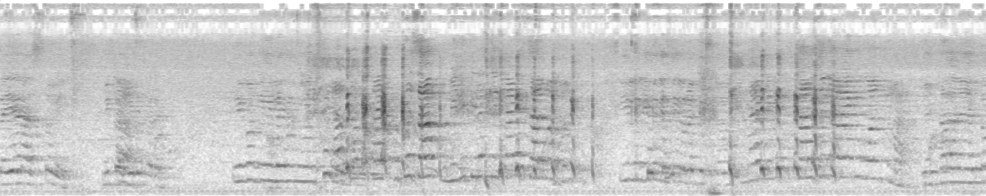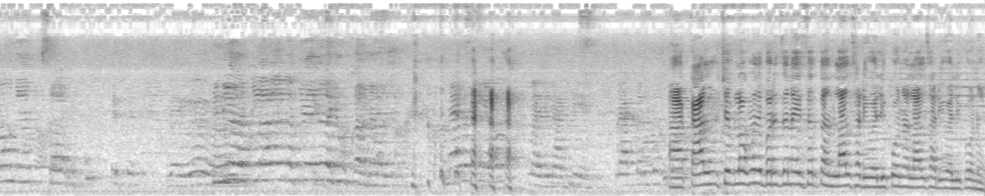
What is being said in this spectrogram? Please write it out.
तयार असतो मी. हा, कालच्या ब्लॉगमध्ये बरेच जण विचारतात लाल साडीवाली कोण आहे? लाल साडीवाली कोण आहे?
